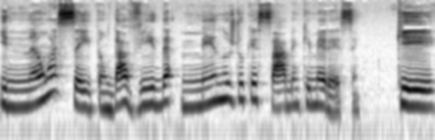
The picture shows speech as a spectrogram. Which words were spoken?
e não aceitam da vida menos do que sabem que merecem. Que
